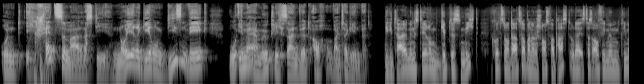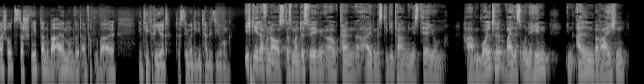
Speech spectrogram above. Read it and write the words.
Und ich schätze mal, dass die neue Regierung diesen Weg, wo immer er möglich sein wird, auch weitergehen wird. Digitalministerium gibt es nicht. Kurz noch dazu, ob man eine Chance verpasst oder ist das auch wie mit dem Klimaschutz? Das schwebt dann über allem und wird einfach überall integriert, das Thema Digitalisierung. Ich gehe davon aus, dass man deswegen auch kein eigenes Digitalministerium haben wollte, weil es ohnehin in allen Bereichen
